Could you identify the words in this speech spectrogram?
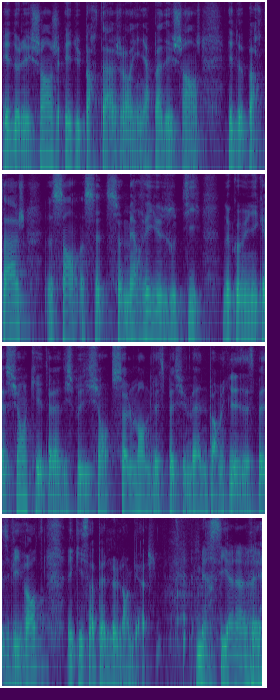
et de l'échange et du partage. Alors il n'y a pas d'échange et de partage sans ce merveilleux outil de communication qui est à la disposition seulement de l'espèce humaine parmi les espèces vivantes et qui s'appelle le langage. Merci Alain Ray.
